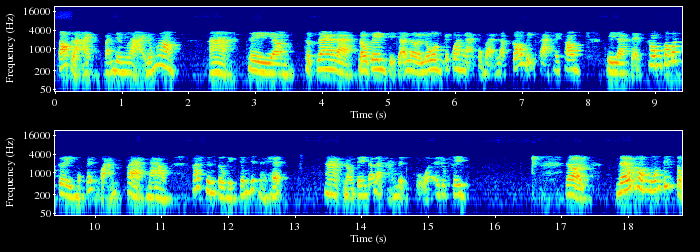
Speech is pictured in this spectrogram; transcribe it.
stop lại bạn dừng lại đúng không? À thì um, thực ra là đầu tiên chị trả lời luôn cái quan ngại của bạn là có bị phạt hay không thì là sẽ không có bất kỳ một cái khoản phạt nào phát sinh từ việc chấm dứt này hết. Ha đầu tiên đó là khẳng định của Edufin. Rồi nếu không muốn tiếp tục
